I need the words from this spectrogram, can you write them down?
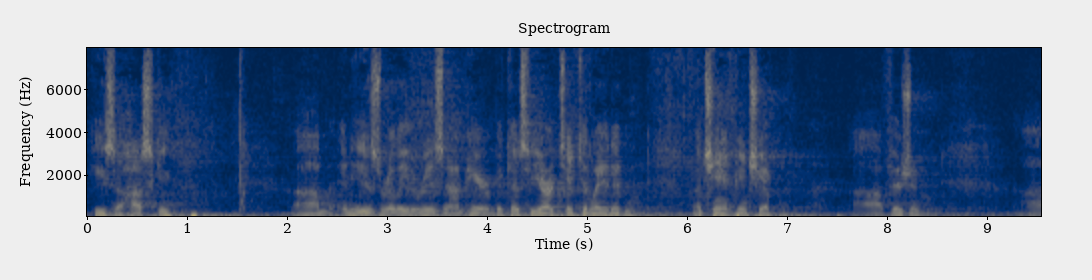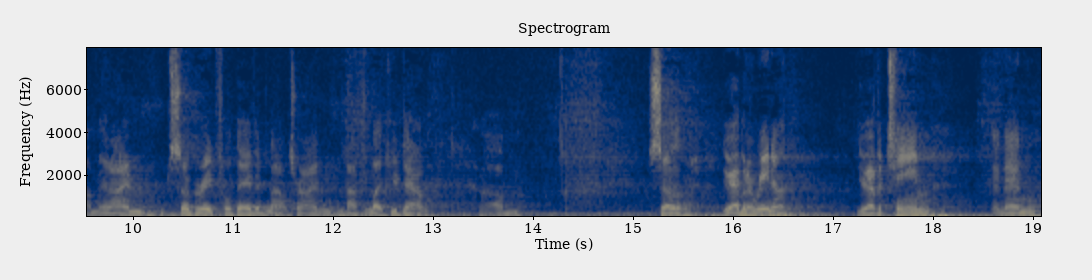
he's a Husky. Um, and he is really the reason I'm here because he articulated a championship uh, vision. Um, and I'm so grateful, David, and I'll try and not to let you down. Um, so you have an arena, you have a team, and then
